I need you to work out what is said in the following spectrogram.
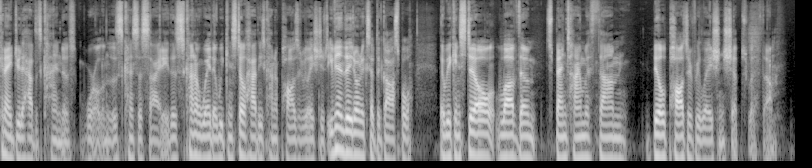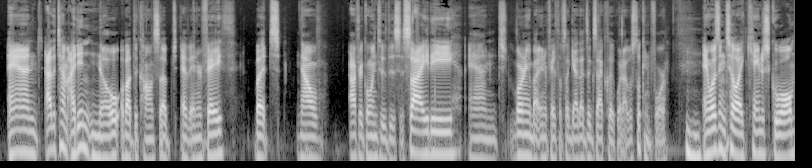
can i do to have this kind of world and this kind of society this kind of way that we can still have these kind of positive relationships even if they don't accept the gospel that we can still love them spend time with them build positive relationships with them? And at the time i didn't know about the concept of interfaith but now after going through the society and learning about interfaith i was like yeah that's exactly what i was looking for. Mm-hmm. and it wasn't until i came to school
